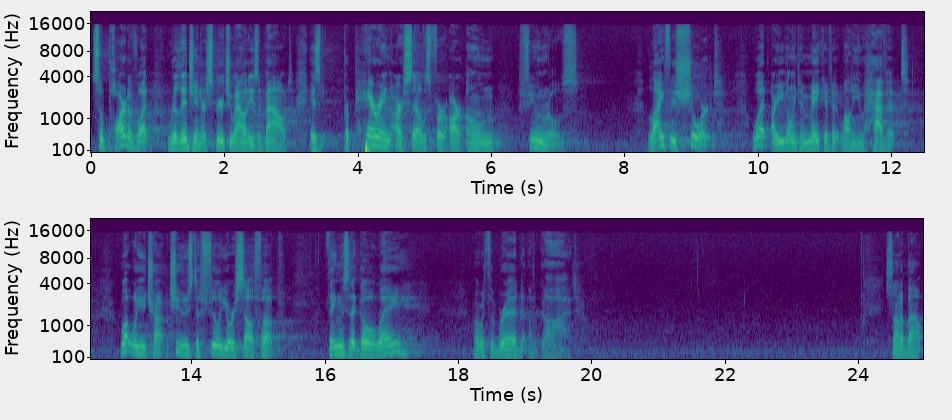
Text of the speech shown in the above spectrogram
So, part of what religion or spirituality is about is preparing ourselves for our own funerals. Life is short. What are you going to make of it while you have it? What will you choose to fill yourself up? Things that go away or with the bread of God? It's not about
